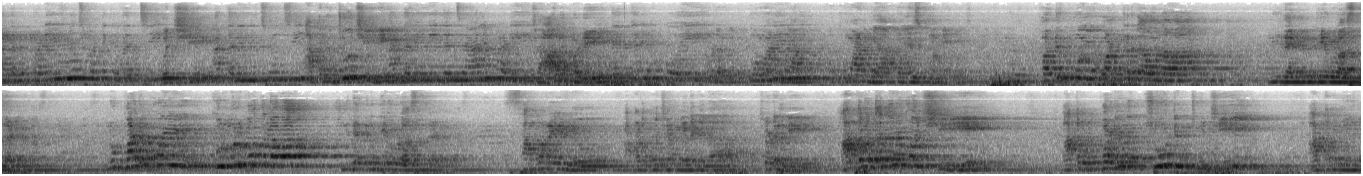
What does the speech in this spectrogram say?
అతడు పడి ఉన్న చోటికి వచ్చి వచ్చి అతనిని చూచి అతను చూచి అతని మీద జాలిపడి చాలుపడి దగ్గరికి పోయి మాట జ్ఞాపకం చేసుకోండి. నువ్వు పడిపోయి ఒంటరిగా ఉన్నావా? నీ దగ్గర దేవుడు వస్తాడు. నువ్వు పడిపోయి కురుములు పోతున్నావా? నీ దగ్గర దేవుడు వస్తాడు. సమరయుడు అక్కడికి వచ్చి అన్నాడు కదా చూడండి. అతని దగ్గరకు వచ్చి అతను పడిన చోటుని చూచి అతని మీద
